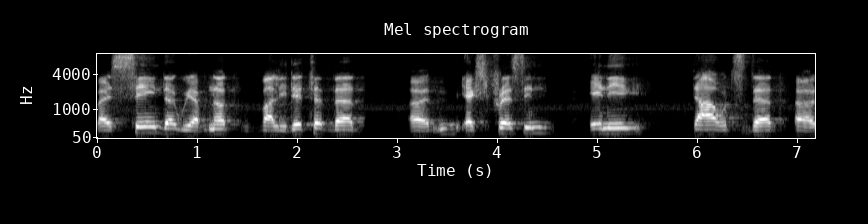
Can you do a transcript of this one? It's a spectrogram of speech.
by saying that we have not validated that, uh, expressing any doubts that uh,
